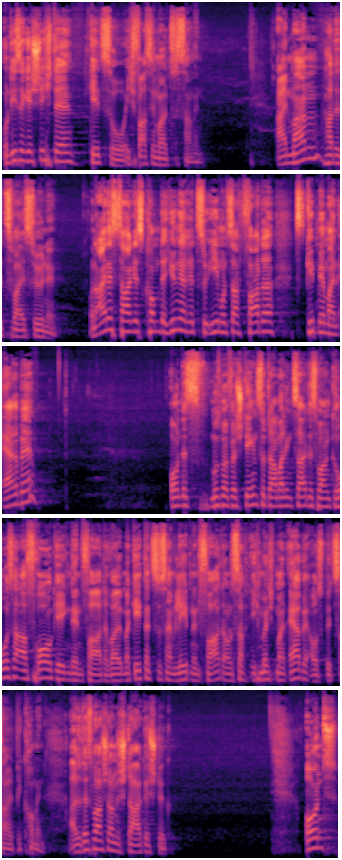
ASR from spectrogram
Und diese Geschichte geht so, ich fasse mal zusammen. Ein Mann hatte zwei Söhne. Und eines Tages kommt der Jüngere zu ihm und sagt, Vater, gib mir mein Erbe. Und das muss man verstehen, zur damaligen Zeit, es war ein großer Affront gegen den Vater, weil man geht nicht zu seinem lebenden Vater und sagt, ich möchte mein Erbe ausbezahlt bekommen. Also das war schon ein starkes Stück. Und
